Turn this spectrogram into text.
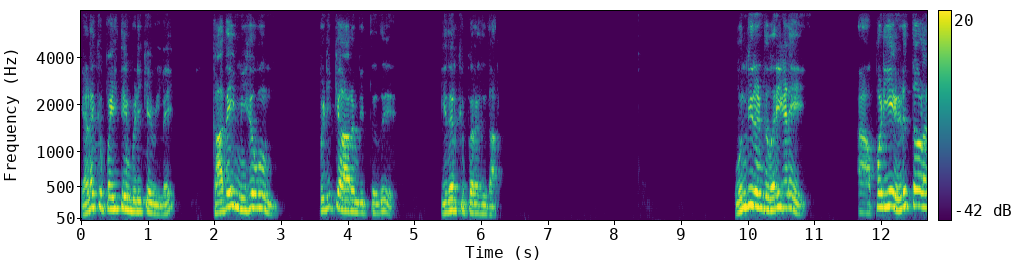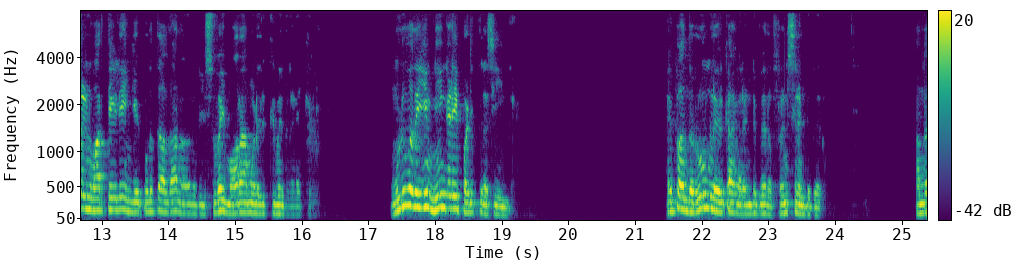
எனக்கு பைத்தியம் பிடிக்கவில்லை. கதை மிகவும் பிடிக்க ஆரம்பித்தது இதற்கு பிறகுதான். ஒன்றிரண்டு வரிகளை அப்படியே எழுத்தாளரின் வார்த்தையிலே இங்கே கொடுத்தால்தான் அதனுடைய சுவை மாறாமல் இருக்கும் என்று நினைக்கிறேன். முழுவதையும் நீங்களே படித்து ரசியுங்கள். இப்போ அந்த ரூம்ல இருக்காங்க ரெண்டு பேரும் ஃப்ரெண்ட்ஸ் ரெண்டு பேரும். அந்த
